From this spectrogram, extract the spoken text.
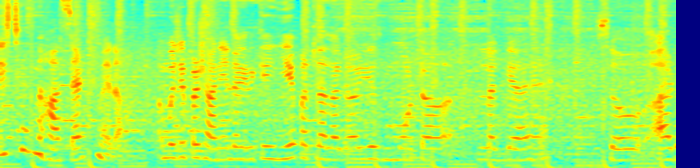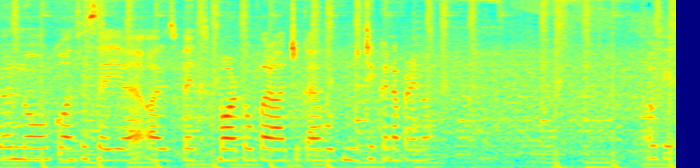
इस चीज़ में हाथ सेट मेरा। अब मुझे परेशानी लग रही कि ये पतला लगा ये मोटा लग गया है। सो आई डोंट नो कौन सा सही है और इस पर एक स्पॉट ऊपर आ चुका है वो मुझे ठीक करना पड़ेगा। Okay okay.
